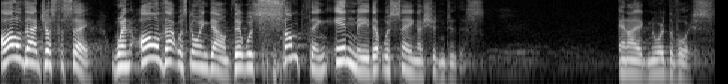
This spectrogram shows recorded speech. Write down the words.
all of that just to say, when all of that was going down, there was something in me that was saying I shouldn't do this. And I ignored the voice.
